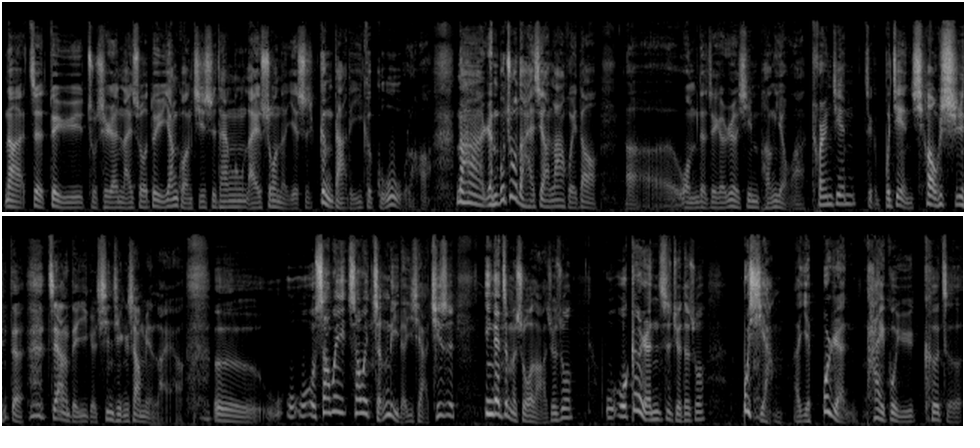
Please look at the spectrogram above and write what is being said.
那这对于主持人来说，对于央广即时通来说呢，也是更大的一个鼓舞了啊。那忍不住的还是要拉回到呃我们的这个热心朋友啊，突然间这个不见消失的这样的一个心情上面来啊。呃，我我我稍微稍微整理了一下，其实应该这么说了，就是说我我个人是觉得说不想啊，也不忍太过于苛责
